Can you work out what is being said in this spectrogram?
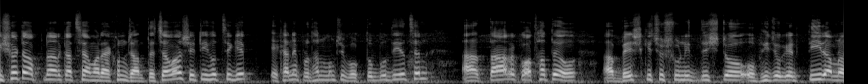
বিষয়টা আপনার কাছে আমার এখন জানতে চাওয়া, সেটি হচ্ছে গিয়ে এখানে প্রধানমন্ত্রী বক্তব্য দিয়েছেন তার কথাতেও বেশ কিছু সুনির্দিষ্ট অভিযোগের তীর আমরা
